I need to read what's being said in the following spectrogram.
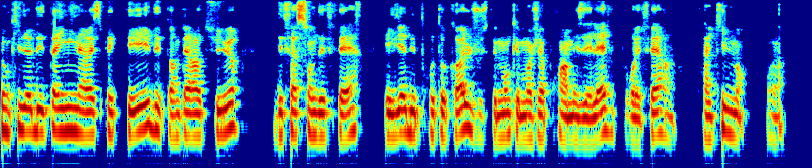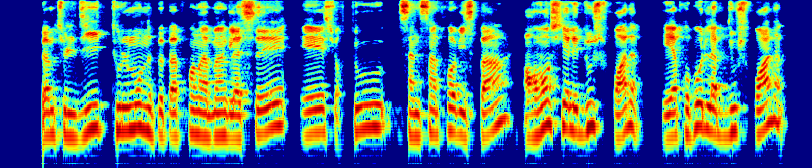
Donc il y a des timings à respecter, des températures, des façons de faire, et il y a des protocoles justement que moi j'apprends à mes élèves pour les faire tranquillement. Voilà. Comme tu le dis, tout le monde ne peut pas prendre un bain glacé et surtout, ça ne s'improvise pas. En revanche, il y a les douches froides. Et à propos de la douche froide,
